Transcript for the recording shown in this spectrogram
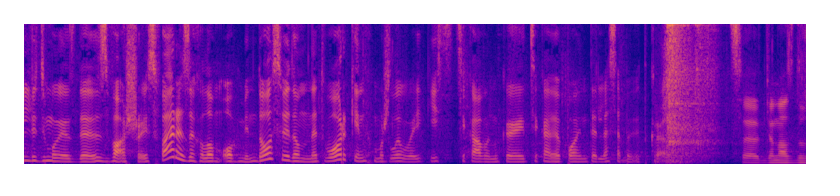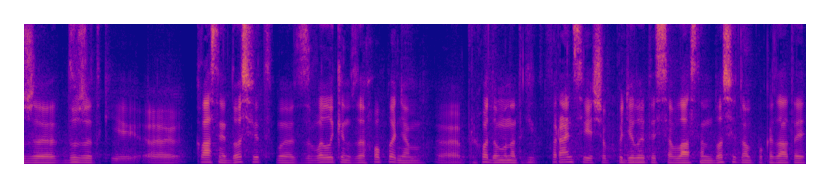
людьми з, з вашої сфери? Загалом обмін досвідом, нетворкінг, можливо, якісь цікавинки, цікаві поінти для себе відкрили? Це для нас дуже дуже такий е, класний досвід. Ми з великим захопленням е, приходимо на такі конференції, щоб поділитися власним досвідом, показати,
